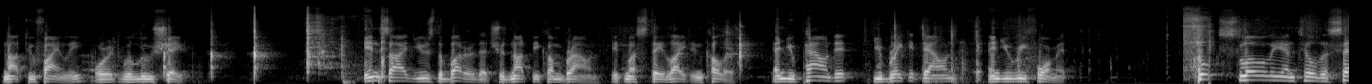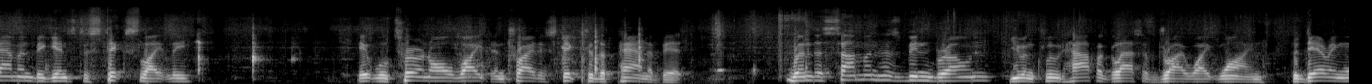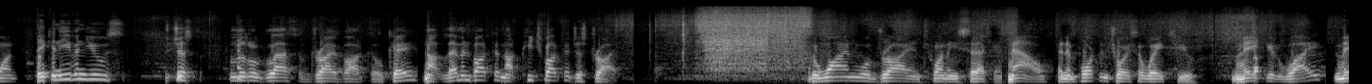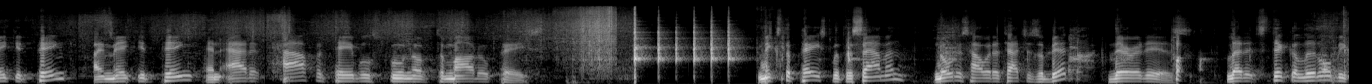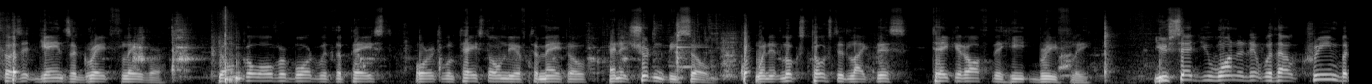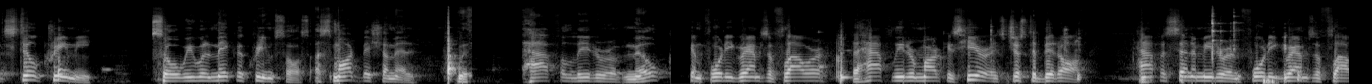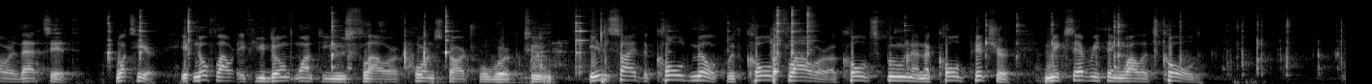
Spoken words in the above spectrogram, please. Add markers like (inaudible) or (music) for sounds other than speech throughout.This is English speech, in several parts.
Not too finely, or it will lose shape. Inside, use the butter that should not become brown. It must stay light in color. And you pound it, you break it down, and you reform it. Cook slowly until the salmon begins to stick slightly it will turn all white and try to stick to the pan a bit. When the salmon has been brown, you include half a glass of dry white wine. The daring one, they can even use just a little glass of dry vodka, okay? Not lemon vodka, not peach vodka, just dry. The wine will dry in 20 seconds. Now, an important choice awaits you. Make it white, make it pink. I make it pink and add it half a tablespoon of tomato paste. Mix the paste with the salmon. Notice how it attaches a bit. There it is. Let it stick a little because it gains a great flavor. Don't go overboard with the paste or it will taste only of tomato, and it shouldn't be so. When it looks toasted like this, take it off the heat briefly. You said you wanted it without cream, but still creamy. So we will make a cream sauce, a smart bechamel, with half a liter of milk, and 40 grams of flour. The half liter mark is here, it's just a bit off. Half a centimeter and 40 grams of flour, that's it. What's here? If no flour, if you don't want to use flour, cornstarch will work too. Inside the cold milk with cold flour, a cold spoon, and a cold pitcher, mix everything while it's cold.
